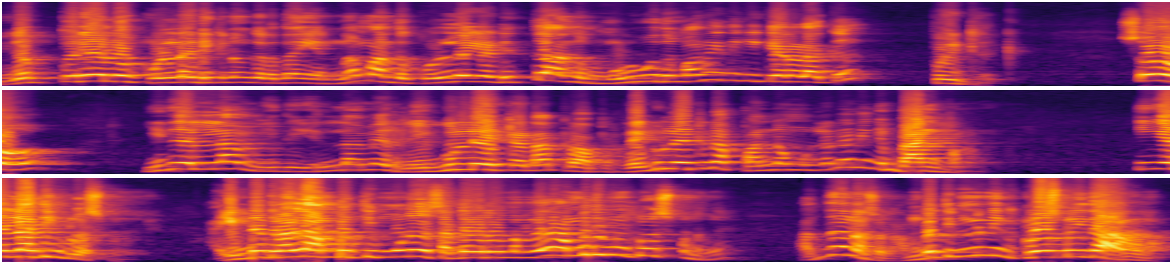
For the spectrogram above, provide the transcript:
மிகப்பெரிய அளவு கொள்ளையடிக்கணுங்கிறது தான் எண்ணம். அந்த கொள்ளையடித்து அந்த முழுவதுமாக இன்னைக்கு கேரளாக்கு போயிட்டு இருக்கு ஸோ இதெல்லாம் இது எல்லாமே ரெகுலேட்டடாக ப்ராப்பர் ரெகுலேட்டடாக பண்ண முடியலன்னா நீங்கள் பேன் பண்ணணும். நீங்கள் எல்லாத்தையும் க்ளோஸ் பண்ணுங்க. ஐம்பத்தி நாலு ஐம்பத்தி மூணு சட்டவிரோதம் ஐம்பத்தி மூணு க்ளோஸ் பண்ணுங்க. அதுதான் நான் சொல்கிறேன் ஐம்பத்தி மூணு நீங்கள் க்ளோஸ் பண்ணி தான் ஆகணும்.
